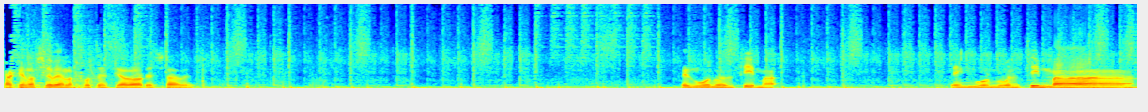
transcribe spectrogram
Para que no se vean los potenciadores, ¿sabes? Tengo uno encima. Tengo uno encima.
